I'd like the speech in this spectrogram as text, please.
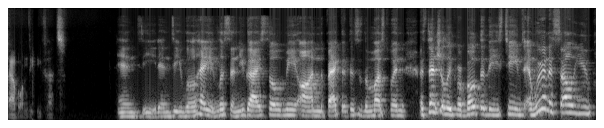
have on defense. Indeed, indeed. Well, hey, listen, you guys sold me on the fact that this is the must win essentially for both of these teams. And we're going to sell you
